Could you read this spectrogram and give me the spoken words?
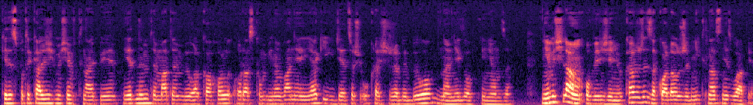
Kiedy spotykaliśmy się w knajpie, jednym tematem był alkohol oraz kombinowanie jak i gdzie coś ukraść, żeby było na niego pieniądze. Nie myślałem o więzieniu, każdy zakładał, że nikt nas nie złapie.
